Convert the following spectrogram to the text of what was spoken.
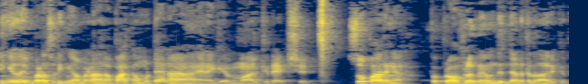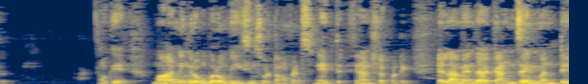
நீங்கள் ஏதோ இம்பார்ட்டன் சொல்லிங்க நான் நான் பார்க்க மாட்டேன் நான் எனக்கு மார்க் இதாகிடுச்சு ஸோ பாருங்கள் இப்போ ப்ராப்ளமே வந்து இந்த இடத்துல தான் இருக்குது. ஓகே மார்னிங் ரொம்ப ரொம்ப ஈஸின்னு சொல்லிட்டாங்க ஃப்ரெண்ட்ஸ் நேற்று ஃபினான்ஷியல் அக்கௌண்டிங் எல்லாமே இந்த consignment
